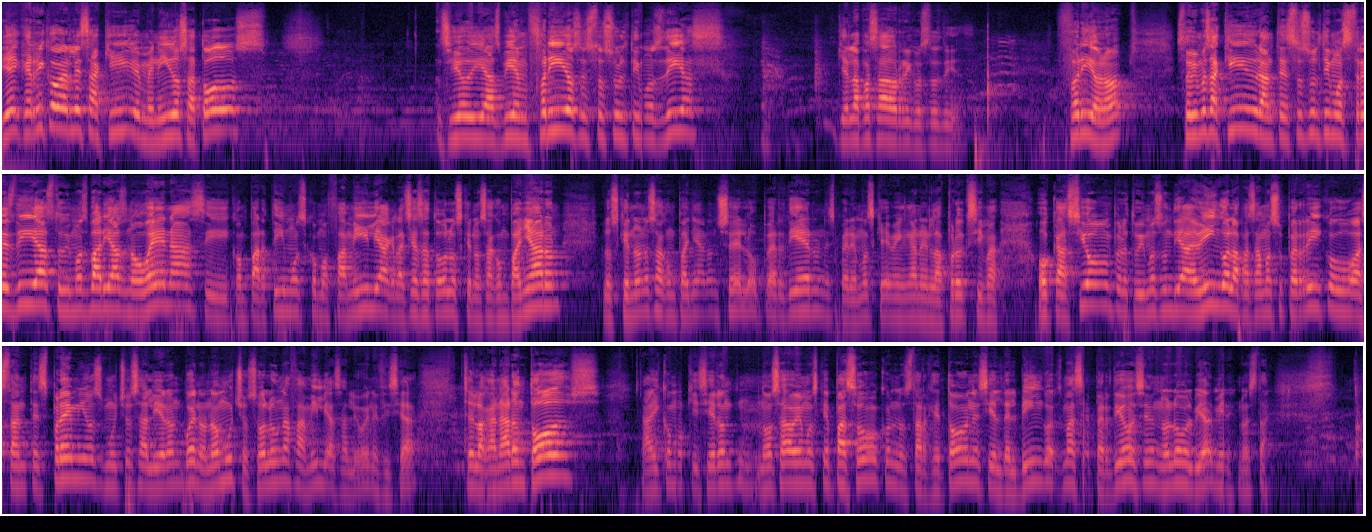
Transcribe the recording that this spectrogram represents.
Bien, qué rico verles aquí. Bienvenidos a todos. Han sido días bien fríos estos últimos días. ¿Quién le ha pasado rico estos días? Frío, ¿no? Estuvimos aquí durante estos últimos tres días, tuvimos varias novenas y compartimos como familia. Gracias a todos los que nos acompañaron. Los que no nos acompañaron se lo perdieron. Esperemos que vengan en la próxima ocasión. Pero tuvimos un día de bingo, la pasamos súper rico, hubo bastantes premios. Muchos salieron, bueno, no muchos, solo una familia salió beneficiada. Se lo ganaron todos. Ahí como que hicieron, no sabemos qué pasó con los tarjetones y el del bingo. Es más, se perdió, no lo volví mire, no está.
